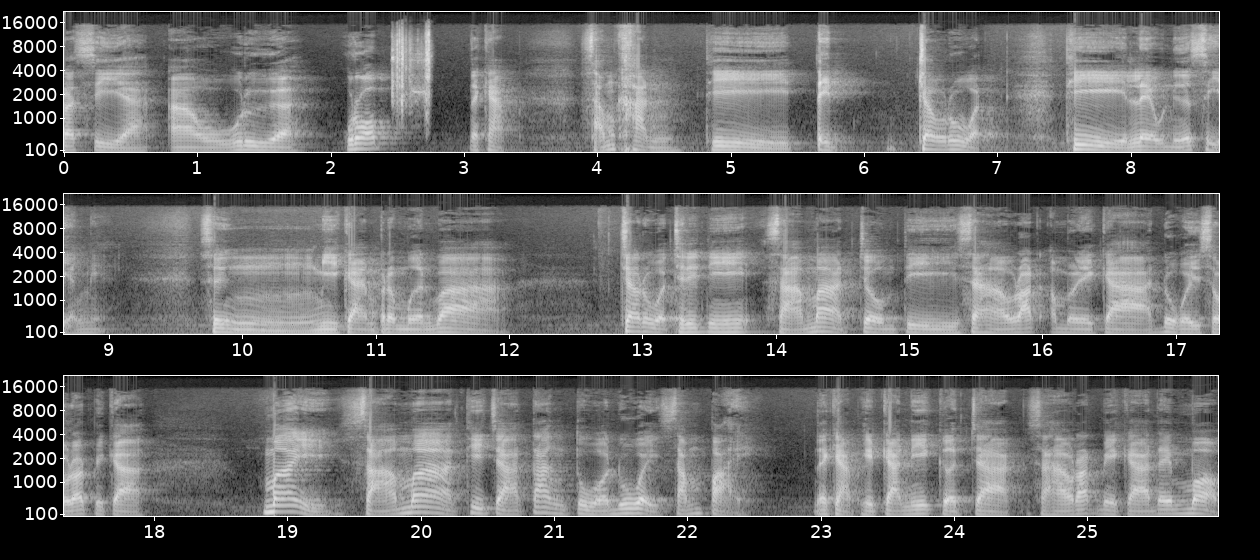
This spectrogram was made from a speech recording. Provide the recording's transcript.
รัสเซียเอาเรือรบนะครับสำคัญที่ติดจรวดที่เร็วเหนือเสียงเนี่ยซึ่งมีการประเมินว่า จรวดชนิดนี้สามารถโจมตีสหรัฐอเมริกา โดยสหรัฐอเมริกา ไม่สามารถที่จะตั้งตัวด้วยซ้ำไปนะครับเหตุการณ์นี้เกิดจากสหรัฐอเมริกาได้มอบ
